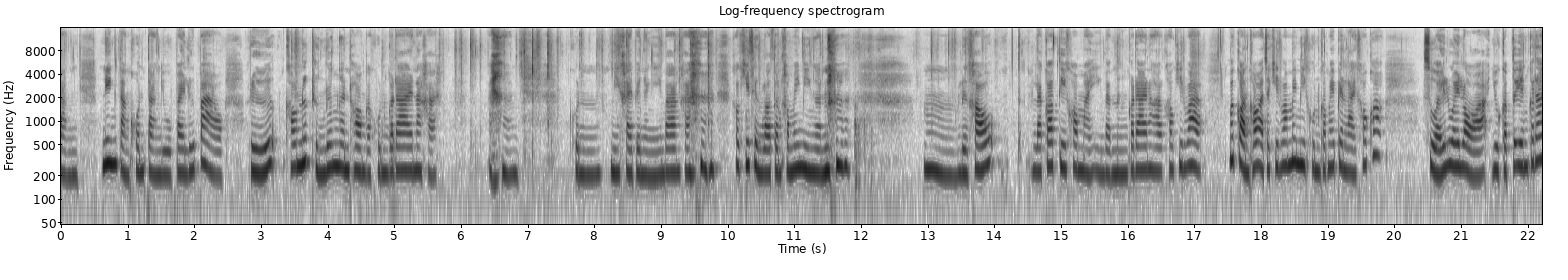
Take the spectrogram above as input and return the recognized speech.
ต่างนิ่งต่างคนต่างอยู่ไปหรือเปล่า หรือเขานึกถึงเรื่องเงินทองกับคุณก็ได้นะคะ คุณมีใครเป็นอย่างนี้บ้างคะเขาคิดถึงเราตอนเขาไม่มีเงิน อืม หรือเขาแล้วก็ตีความหมายอีกแบบหนึ่งก็ได้นะคะ เขาคิดว่าเมื่อก่อนเขาอาจจะคิดว่าไม่มีคุณก็ไม่เป็นไร เขาก็ สวยรวยหล่ออยู่กับตัวเองก็ได้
